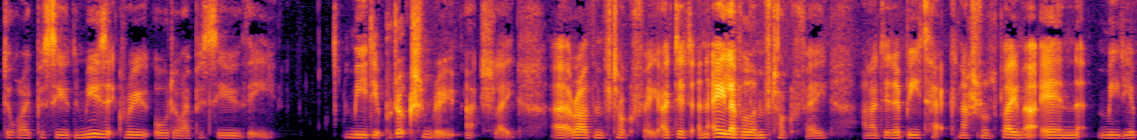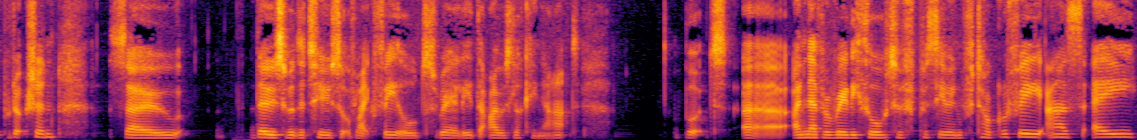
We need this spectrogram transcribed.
do I pursue the music route or do I pursue the media production route actually uh, rather than photography. I did an A level in photography and I did a BTEC national diploma in media production so those were the two sort of like fields really that I was looking at. But uh, I never really thought of pursuing photography as a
